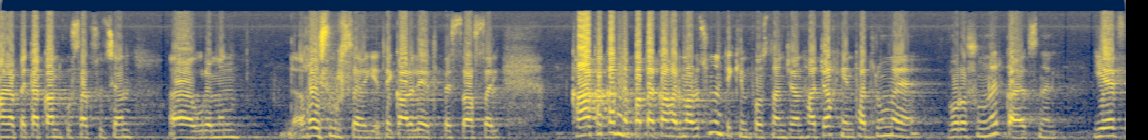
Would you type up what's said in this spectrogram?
Հանրապետական Կուսակցության ուրեմն ռեսուրսը, եթե կարելի է այդպես ասել, Քաղաքական նպատակահարմարությունը Տիկին Փոստանջան հաճախ ենթադրում է որոշումներ կայացնել եւ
